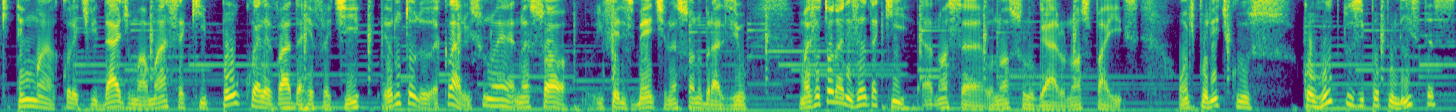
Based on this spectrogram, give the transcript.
que tem uma coletividade, uma massa que pouco é levada a refletir. Eu não tô, é claro, isso não é, não é só, infelizmente, não é só no Brasil, mas eu estou analisando aqui a nossa, o nosso lugar, o nosso país, onde políticos corruptos e populistas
